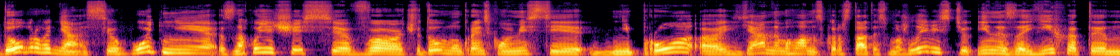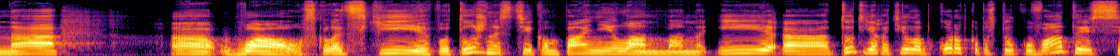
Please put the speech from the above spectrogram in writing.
Доброго дня! Сьогодні, знаходячись в чудовому українському місті Дніпро, е, я не могла не скористатись можливістю і не заїхати на вау складські потужності компанії Landman. І тут я хотіла б коротко поспілкуватись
